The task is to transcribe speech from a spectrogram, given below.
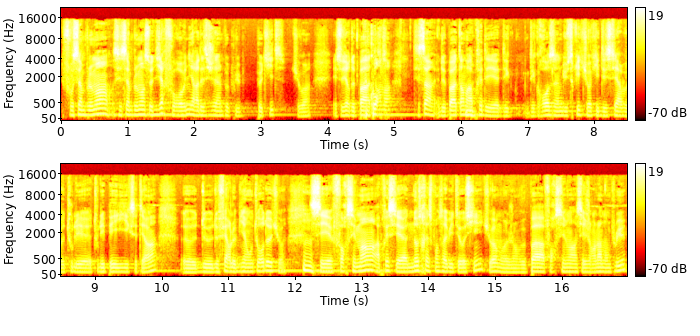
faut simplement, c'est simplement se dire, faut revenir à des échelles un peu plus petites, tu vois, et se dire de pas Plus attendre. C'est ça, et de pas attendre Mm. après des, des, des grosses industries, tu vois, qui desservent tous les tous les pays, etc. euh, de, de faire le bien autour d'eux, tu vois. Mm. C'est forcément, après, c'est notre responsabilité aussi, tu vois. Moi, j'en veux pas forcément à ces gens-là non plus.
